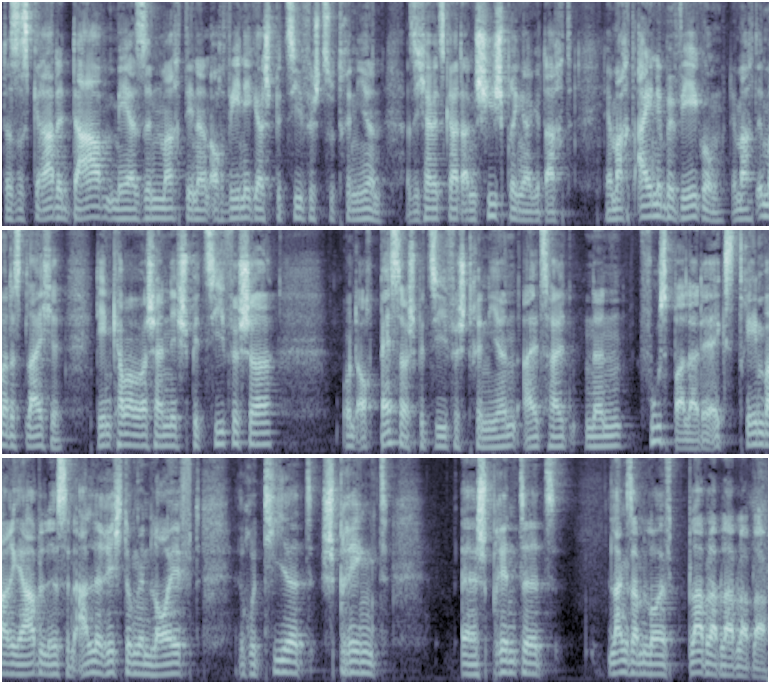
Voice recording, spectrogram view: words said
dass es gerade da mehr Sinn macht, den dann auch weniger spezifisch zu trainieren. Also ich habe jetzt gerade an einen Skispringer gedacht. Der macht eine Bewegung, der macht immer das Gleiche. Den kann man wahrscheinlich spezifischer und auch besser spezifisch trainieren als halt einen Fußballer, der extrem variabel ist, in alle Richtungen läuft, rotiert, springt, äh, sprintet, langsam läuft, bla bla bla bla bla.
